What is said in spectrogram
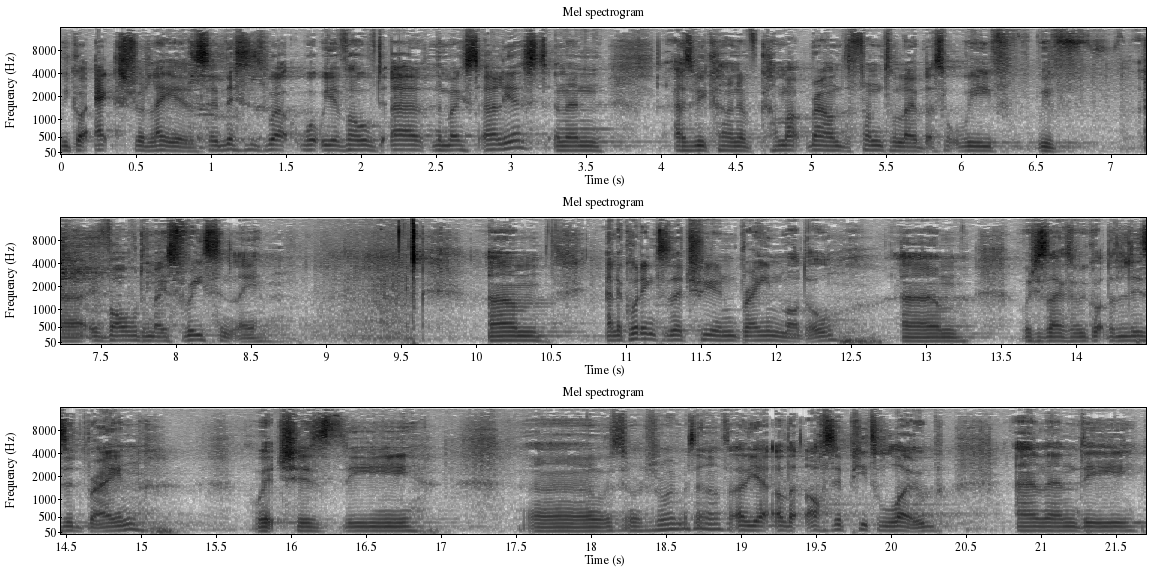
we got extra layers. So this is what, what we evolved uh, the most earliest. And then as we kind of come up around the frontal lobe that's what we've we've uh, evolved most recently. Um, and according to the Triune brain model um, which is like so we've got the lizard brain which is the uh, was remind myself? Oh, yeah, the occipital lobe, and then the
